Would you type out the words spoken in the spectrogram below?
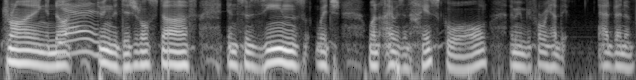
drawing and not doing the digital stuff. And so zines, which when I was in high school, I mean, before we had the advent of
